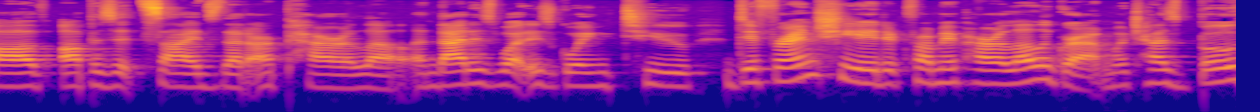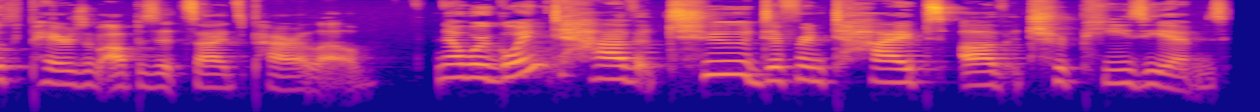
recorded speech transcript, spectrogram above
of opposite sides that are parallel. And that is what is going to differentiate it from a parallelogram, which has both pairs of opposite sides parallel. Now we're going to have two different types of trapeziums,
